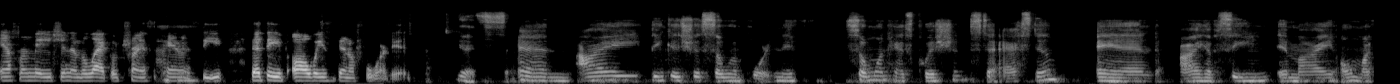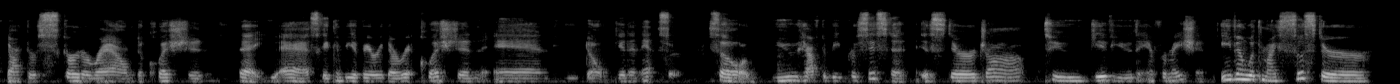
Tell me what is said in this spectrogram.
information and the lack of transparency mm-hmm. that they've always been afforded. Yes. And I think it's just so important if someone has questions to ask them. And I have seen in my own life doctors skirt around the question that you ask. It can be a very direct question and you don't get an answer. So you have to be persistent. It's their job to give you the information. Even with my sister,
